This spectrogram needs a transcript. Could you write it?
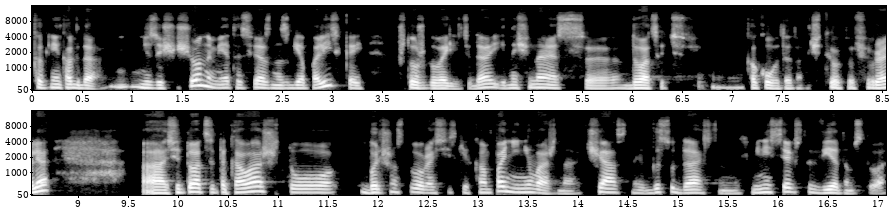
как никогда незащищенными. Это связано с геополитикой, что уж говорить, да, и начиная с 20 э, какого-то там 4 февраля, ситуация такова, что большинство российских компаний, неважно, частных, государственных, министерства, ведомства,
